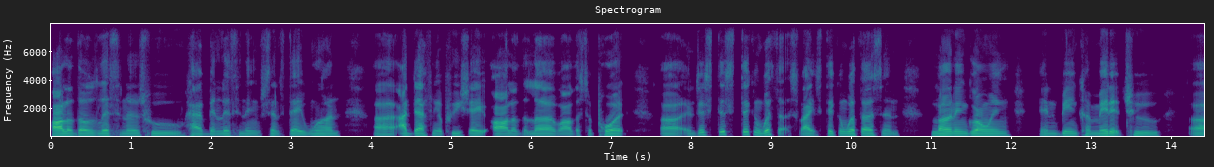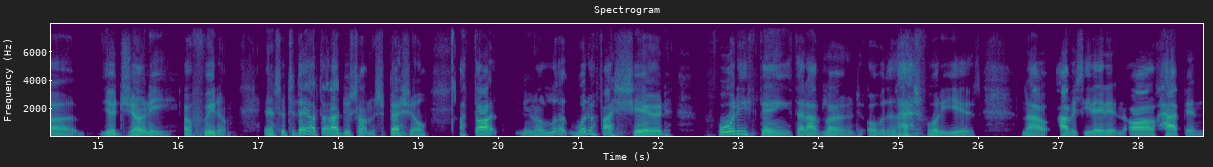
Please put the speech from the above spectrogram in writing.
all of those listeners who have been listening since day one. Uh, I definitely appreciate all of the love, all the support, uh, and just just sticking with us, right? Sticking with us and learning, growing, and being committed to uh, your journey of freedom. And so today I thought I'd do something special. I thought, you know, look, what if I shared 40 things that I've learned over the last 40 years? Now, obviously, they didn't all happen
